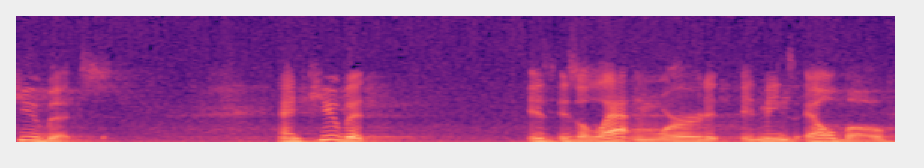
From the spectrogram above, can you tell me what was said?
cubits. And cubit is, is a Latin word, it, it means elbow.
